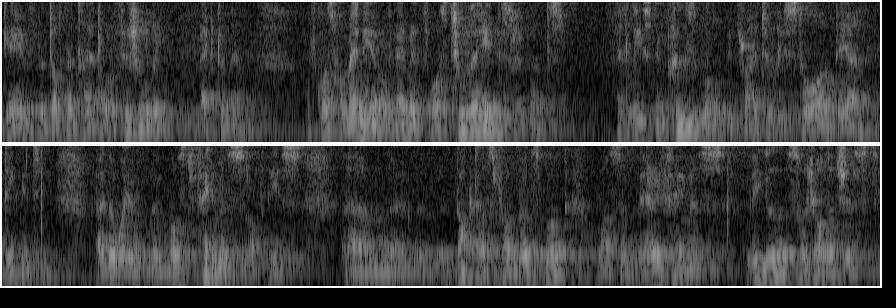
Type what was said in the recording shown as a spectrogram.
gave the doctor title officially back to them. Of course, for many of them, it was too late, but at least in principle, we tried to restore their dignity. By the way, the most famous of these um, doctors from Würzburg was a very famous legal sociologist,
